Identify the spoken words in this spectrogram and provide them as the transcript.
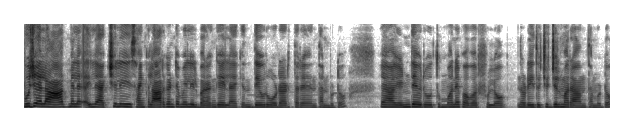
ಪೂಜೆ ಎಲ್ಲ ಆದಮೇಲೆ ಇಲ್ಲಿ ಆ್ಯಕ್ಚುಲಿ ಸಾಯಂಕಾಲ ಆರು ಗಂಟೆ ಮೇಲೆ ಇಲ್ಲಿ ಬರೋಂಗೇ ಇಲ್ಲ. ಯಾಕೆಂದರೆ ದೇವರು ಓಡಾಡ್ತಾರೆ ಅಂತ ಅಂದ್ಬಿಟ್ಟು ಹೆಣ್ದೇವರು ತುಂಬಾ ಪವರ್ಫುಲ್ಲು ನೋಡಿ ಇದು ಚುಜ್ಜಲ್ ಮರ ಅಂತ ಅಂದ್ಬಿಟ್ಟು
